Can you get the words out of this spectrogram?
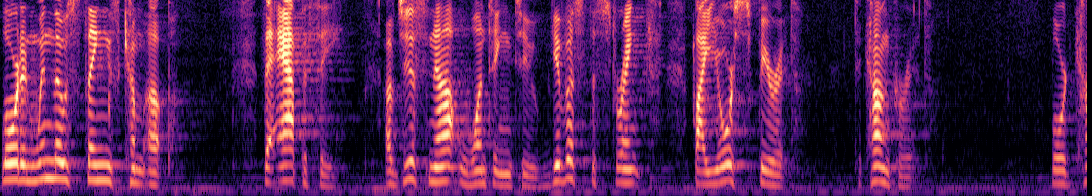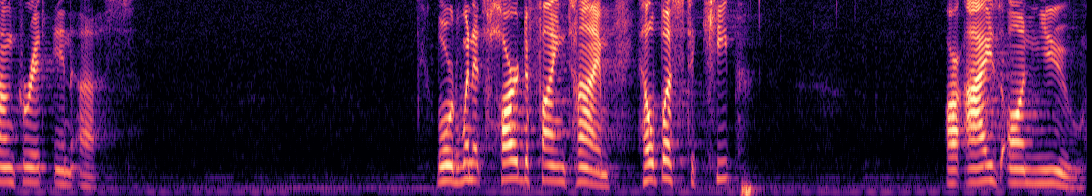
Lord, and when those things come up, the apathy of just not wanting to, give us the strength by your Spirit to conquer it. Lord, conquer it in us. Lord, when it's hard to find time, help us to keep our eyes on you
